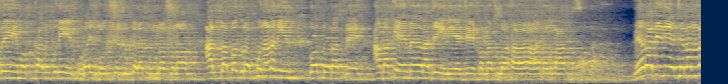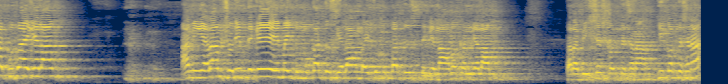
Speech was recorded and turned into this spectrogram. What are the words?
ওরে মক্কা নগরী, কুরাইশ বংশের লোকেরা, তোমরা শোনো, আল্লাহ পাক রব্বুল আলামিন গত রাত্রে আমাকে মেরাজে নিয়েছে কোন সুবহানাল্লাহ। মেরাজে নিয়েছেন আল্লাহ কোথায় গেলাম? আমি আরাম শরীফ থেকে, বাইতুল মুকাদ্দাস গেলাম, বাইতুল মুকাদ্দাস থেকে নামাখান গেলাম। তারা বিশ্বাস করতেছে না। কি করতেছে না?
